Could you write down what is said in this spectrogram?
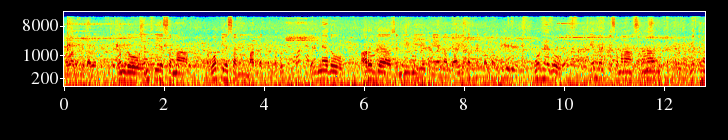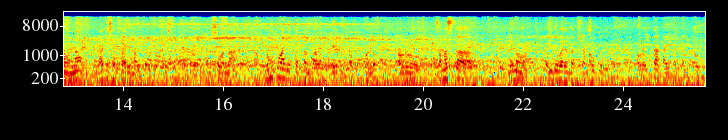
ಸವಾಲುಗಳಿದ್ದಾವೆ. ಒಂದು ಎನ್ ಪಿ ಎಸ್ ಅನ್ನು ಒ ಪಿ ಎಸ್ ಆಗಿ ಮಾಡ್ತಕ್ಕಂಥದ್ದು. ಎರಡನೇದು ಆರೋಗ್ಯ ಸಂಜೀವಿನಿ ಯೋಜನೆಯನ್ನು ಜಾರಿಗೆ ತರ್ತಕ್ಕಂಥದ್ದು. ಮೂರನೇದು ಕೇಂದ್ರಕ್ಕೆ ಸಮನ, ಸಮನಾಗಿರ್ತಕ್ಕಂಥ ವೇತನವನ್ನು ರಾಜ್ಯ ಸರ್ಕಾರಿ ನೌಕರರಿಗೆ ಒಂದು ಕೆಲಸವನ್ನು ಪ್ರಮುಖವಾಗಿರ್ತಕ್ಕಂಥ ಒಂದು ಬೇಡಿಕೆಗಳನ್ನು ಇಟ್ಕೊಂಡು ಅವರು ಸಮಸ್ತ ಏನು ಐದೂವರೆ ಲಕ್ಷ ನೌಕರರಿದ್ದಾರೆ. ಅವರ ಹಿತ ಕಾಯ್ತಕ್ಕಂಥ ಒಬ್ಬ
